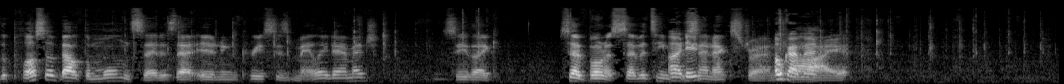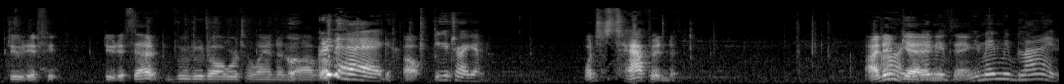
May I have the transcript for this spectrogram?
the plus about the Molten set is that it increases melee damage. See, like, set bonus seventeen uh, percent extra and Okay, man. Dude, if it, dude, if that voodoo doll were to land in lava, Goodie bag! Oh. You can try again. what just happened? I didn't you get me- anything. you made me blind.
